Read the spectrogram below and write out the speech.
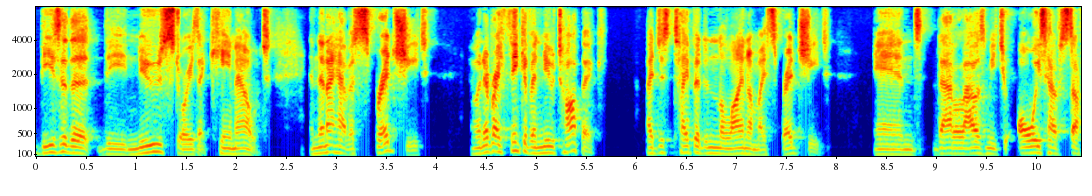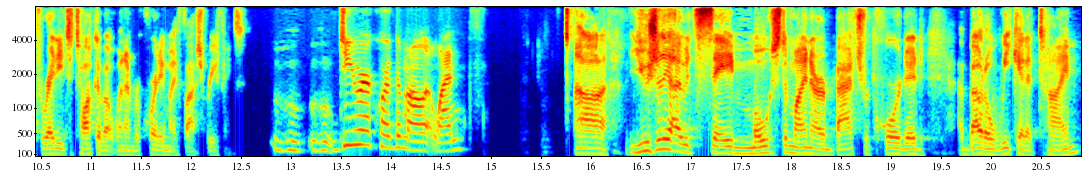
these are the the news stories that came out. And then I have a spreadsheet. And whenever I think of a new topic, I just type it in the line on my spreadsheet and that allows me to always have stuff ready to talk about when i'm recording my flash briefings. Mm-hmm, mm-hmm. do you record them all at once? Uh, usually i would say most of mine are batch recorded about a week at a time.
